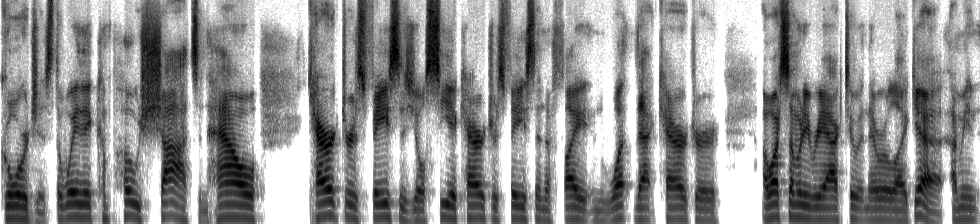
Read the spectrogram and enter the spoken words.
gorgeous. The way they compose shots and how characters' faces, you'll see a character's face in a fight and what that character I watched somebody react to it and they were like, yeah, I mean,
